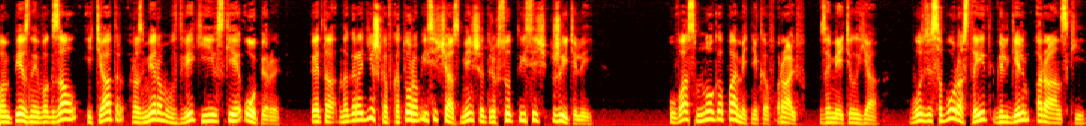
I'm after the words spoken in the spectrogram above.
помпезный вокзал и театр размером в две киевские оперы. Это на городишко, в котором и сейчас меньше 300 тысяч жителей. «У вас много памятников, Ральф», — заметил я. «Возле собора стоит Вильгельм Аранский.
